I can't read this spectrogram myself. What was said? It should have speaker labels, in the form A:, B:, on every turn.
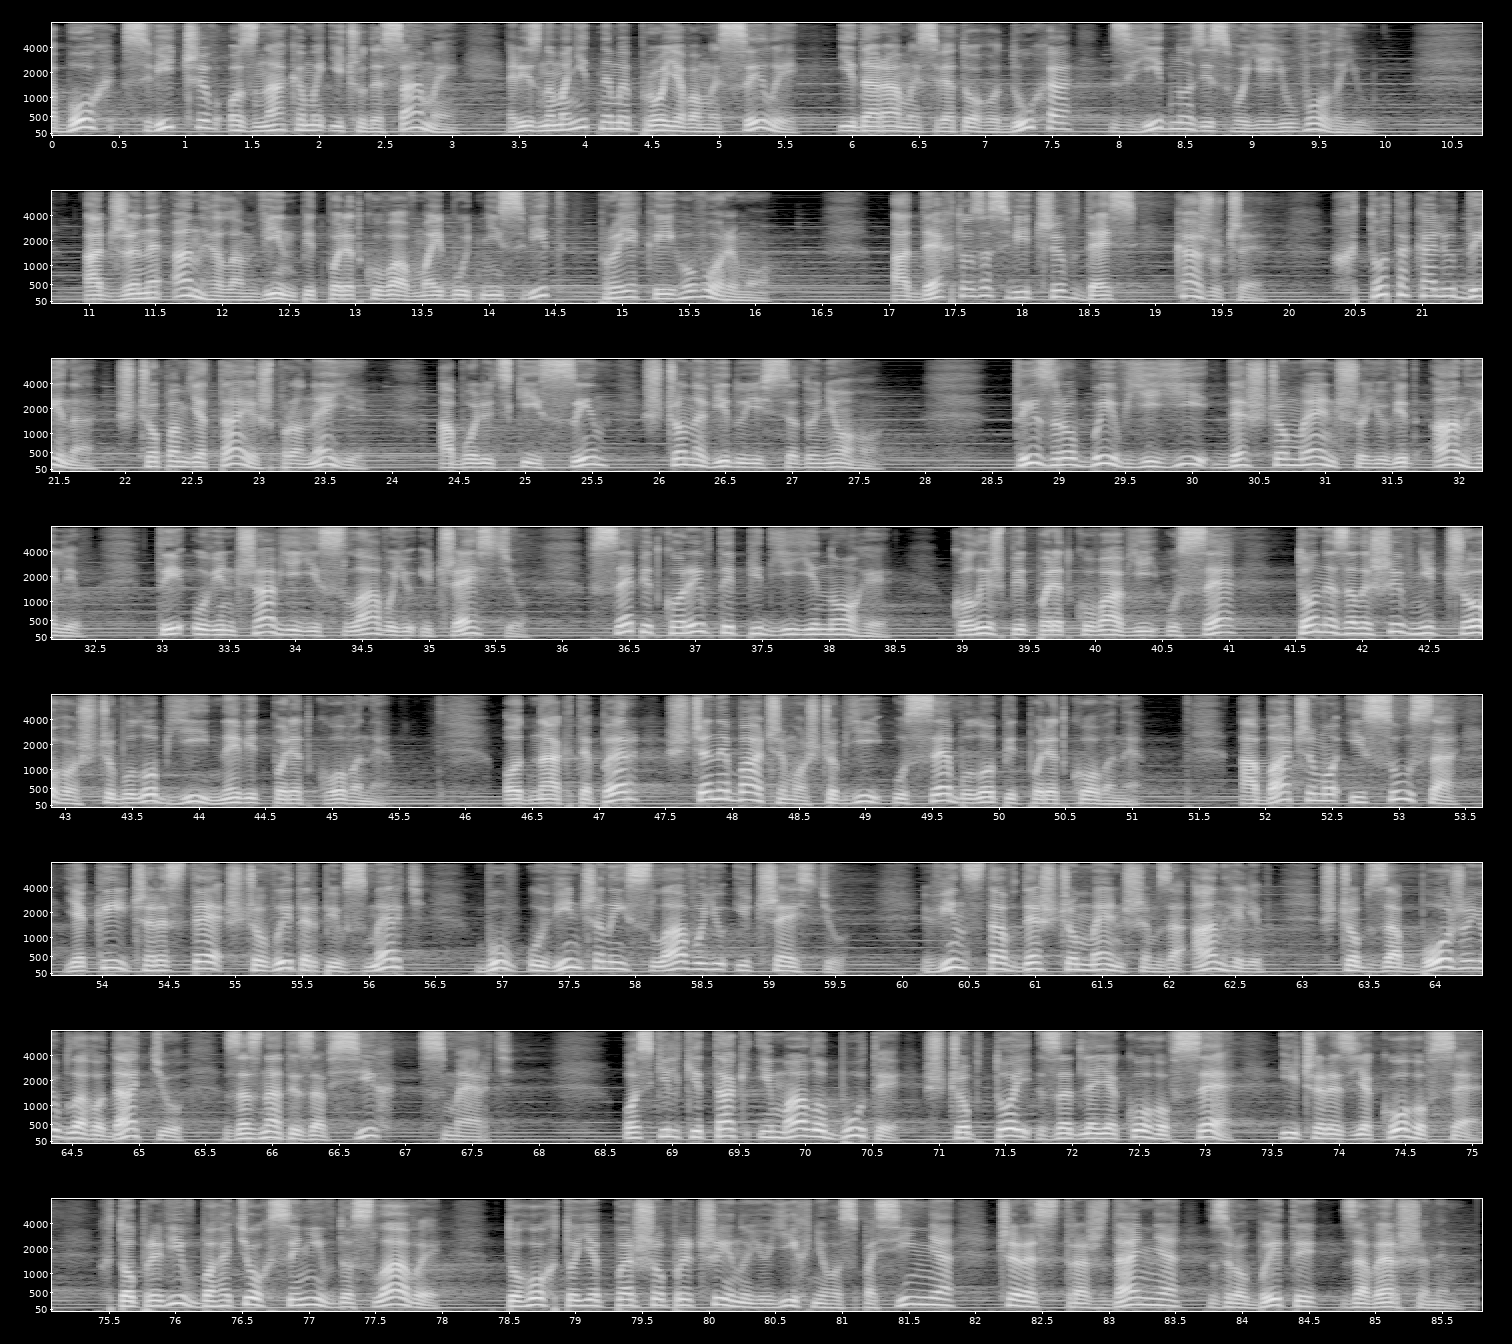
A: А Бог свідчив ознаками і чудесами, різноманітними проявами сили і дарами Святого Духа згідно зі своєю волею. Адже не ангелам він підпорядкував майбутній світ, про який говоримо. А дехто засвідчив десь, кажучи: Хто така людина, що пам'ятаєш про неї, або людський син, що навідуєшся до нього? Ти зробив її дещо меншою від ангелів, ти увінчав її славою і честю, все підкорив ти під її ноги. Коли ж підпорядкував їй усе, то не залишив нічого, що було б їй невідпорядковане. Однак тепер ще не бачимо, щоб їй усе було підпорядковане. А бачимо Ісуса, який через те, що витерпів смерть, був увінчаний славою і честю. Він став дещо меншим за ангелів, щоб за Божою благодаттю зазнати за всіх смерть. Оскільки так і мало бути, щоб той, задля якого все і через якого все, хто привів багатьох синів до слави, того, хто є першопричиною їхнього спасіння через страждання зробити завершеним.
